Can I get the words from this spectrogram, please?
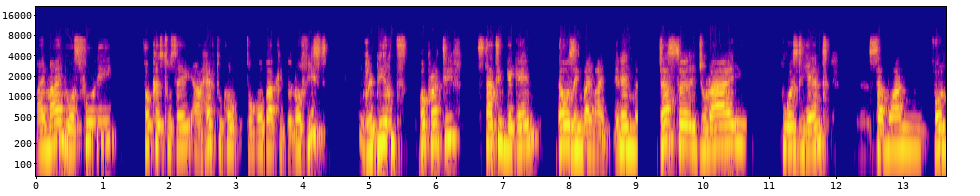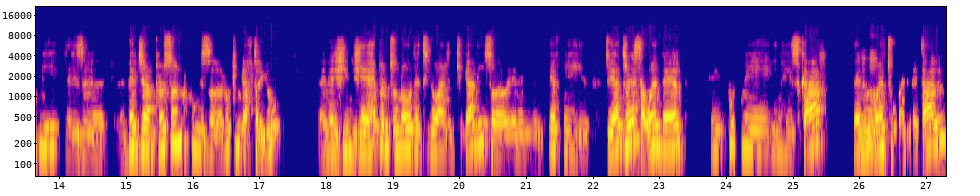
my mind was fully focused to say I have to go to go back in the northeast, rebuild cooperative, starting again. That was in my mind. And then just uh, July towards the end, someone told me there is a, Belgian person who is uh, looking after you. And he, he, happened to know that you are in Kigali, so and he gave me the address. I went there. He put me in his car. Then mm-hmm. we went to Metal.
